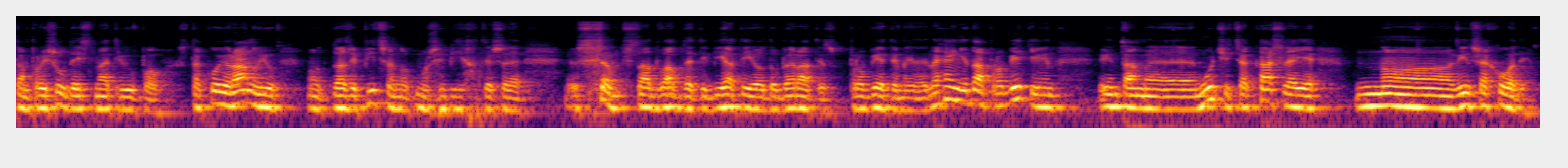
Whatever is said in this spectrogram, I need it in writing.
там пройшов 10 метрів і упав. З такою раною, ну, навіть підшанок може бігати ще часа два будете бігати його добирати з пробитими. Легені, да, пробиті, він, він там е, мучиться, кашляє, але він ще ходить.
